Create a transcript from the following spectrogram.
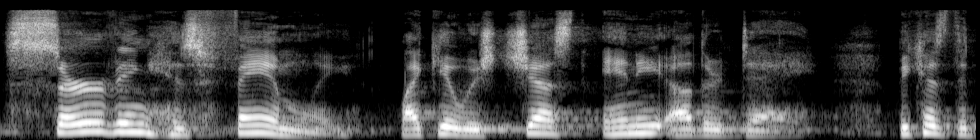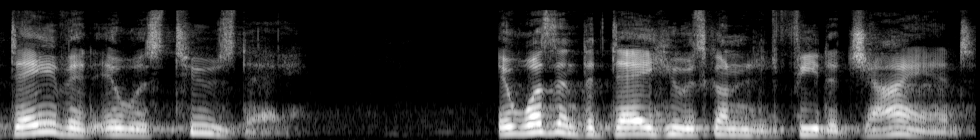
serving his family like it was just any other day. Because to David, it was Tuesday. It wasn't the day he was going to defeat a giant,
